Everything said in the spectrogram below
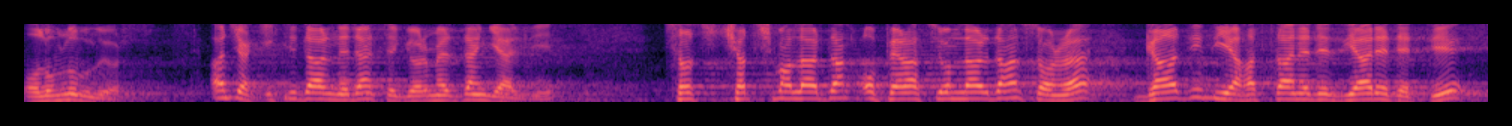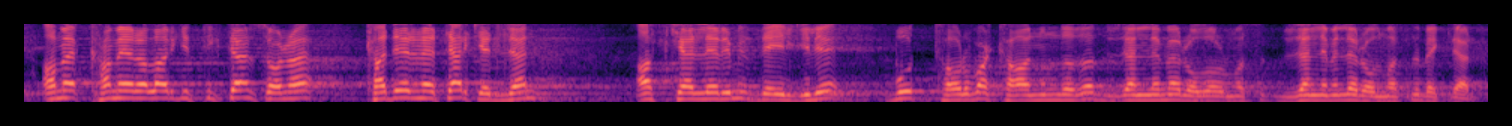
olumlu buluyoruz. Ancak iktidar nedense görmezden geldiği, çat- çatışmalardan, operasyonlardan sonra gazi diye hastanede ziyaret ettiği ama kameralar gittikten sonra kaderine terk edilen askerlerimizle ilgili bu torba kanununda da düzenlemeler olması, düzenlemeler olmasını beklerdik.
